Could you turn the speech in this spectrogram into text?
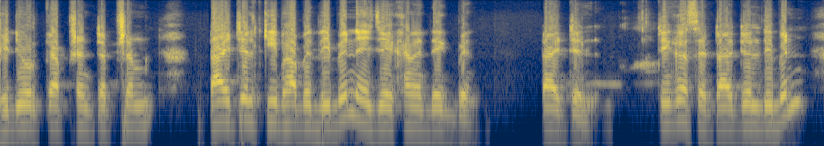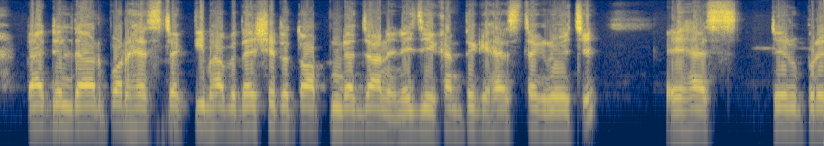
ভিডিওর ক্যাপশন ট্যাপশন টাইটেল কীভাবে দিবেন, এই যে এখানে দেখবেন টাইটেল ঠিক আছে? টাইটেল দিবেন টাইটেল দেওয়ার পর হ্যাশট্যাগ কীভাবে দেয় সেটা তো আপনারা জানেন। এই যে এখান থেকে হ্যাশট্যাগ রয়েছে, এই হ্যাশট্যাগ উপরে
